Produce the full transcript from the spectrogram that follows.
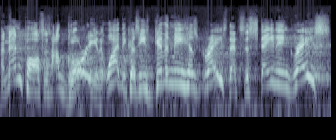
And then Paul says, I'll glory in it. Why? Because he's given me his grace, that sustaining grace.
